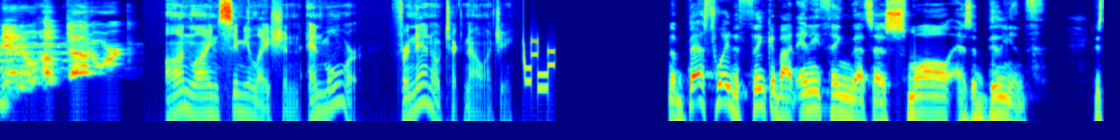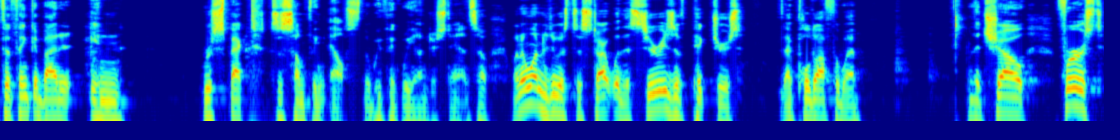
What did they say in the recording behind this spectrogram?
nanohub.org. Online simulation and more for nanotechnology. The best way to think about anything that's as small as a billionth is to think about it in respect to something else that we think we understand. So what I want to do is to start with a series of pictures that I pulled off the web that show first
